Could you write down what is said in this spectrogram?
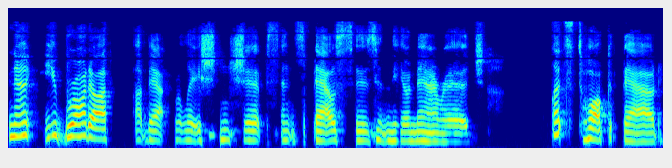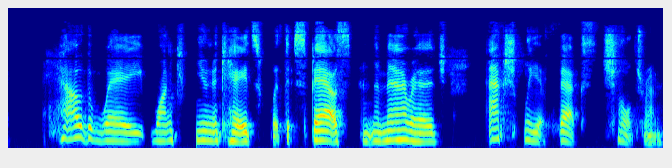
Now, you brought up about relationships and spouses in their marriage. Let's talk about how the way one communicates with the spouse in the marriage actually affects children.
